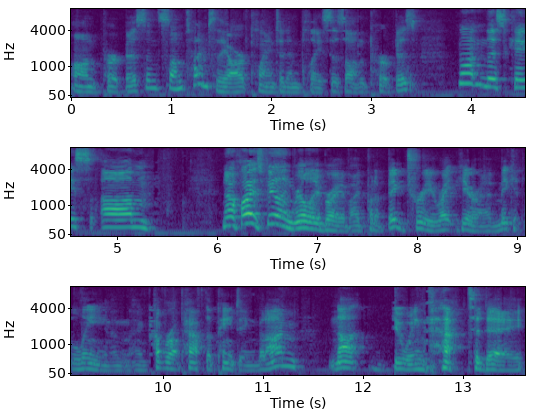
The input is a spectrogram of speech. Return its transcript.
on purpose, and sometimes they are planted in places on purpose. Not in this case. Um, now, if I was feeling really brave, I'd put a big tree right here and I'd make it lean and, and cover up half the painting, but I'm not doing that today.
